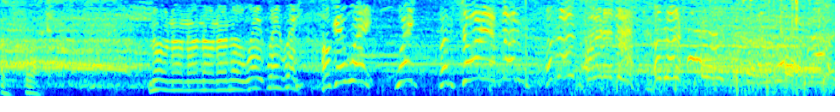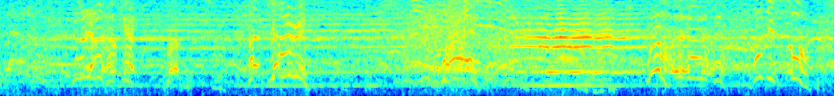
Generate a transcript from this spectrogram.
What fuck? No, no, no, no, no, no. Wait, wait, wait. Okay, wait, wait. I'm sorry. I'm not. I'm not part of this. I'm not part of this. No, no, okay. I'm sorry. Wait. I'll just go.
